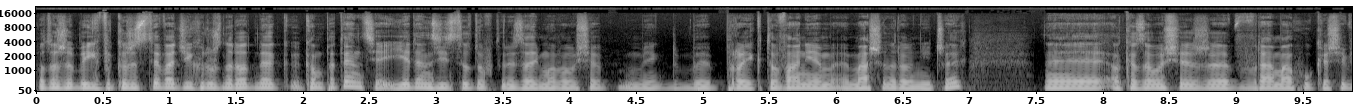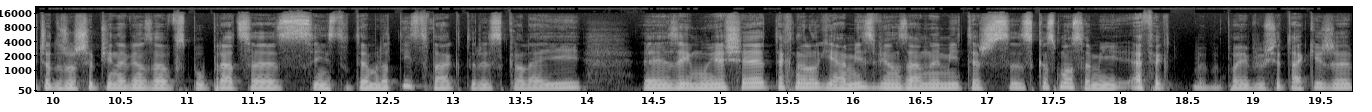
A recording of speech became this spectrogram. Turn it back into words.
po to, żeby ich wykorzystywać ich różnorodne kompetencje. I jeden z instytutów, który zajmował się jakby projektowaniem maszyn rolniczych, e, okazało się, że w ramach Łukasiewicza dużo szybciej nawiązał współpracę z Instytutem Lotnictwa, który z kolei zajmuje się technologiami związanymi też z, z kosmosem. I efekt pojawił się taki, że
